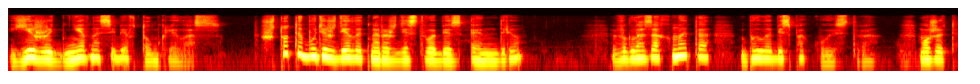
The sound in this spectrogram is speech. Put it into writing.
ежедневно себе в том клялась. Что ты будешь делать на Рождество без Эндрю? В глазах Мэтта было беспокойство. Может,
